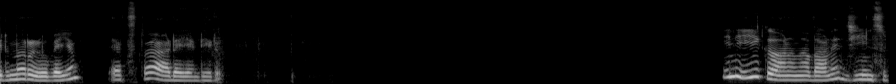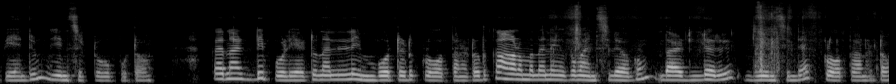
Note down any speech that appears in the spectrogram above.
ഇരുന്നൂറ് രൂപയും എക്സ്ട്രാ ആഡ് ചെയ്യേണ്ടി വരും. ഇനി ഈ കാണുന്നതാണ് ജീൻസ് പാന്റും ജീൻസ് ടോപ്പ് കേട്ടോ കാരണം അടിപൊളിയായിട്ട് നല്ല ഇമ്പോർട്ടഡ് ആണ് കേട്ടോ ഇത് കാണുമ്പോൾ തന്നെ നിങ്ങൾക്ക് മനസ്സിലാകും. നല്ലൊരു ജീൻസിന്റെ ആണ് കേട്ടോ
